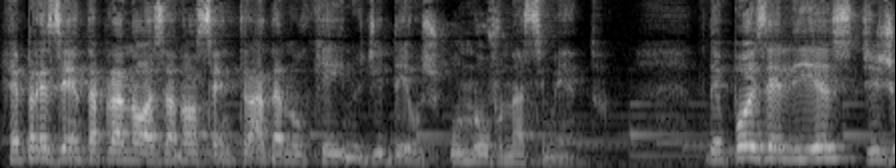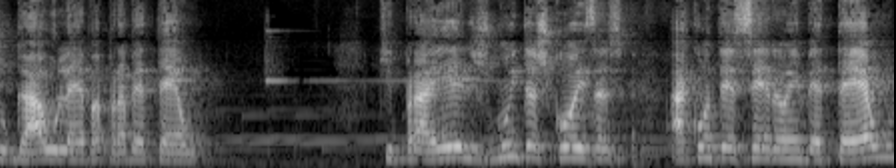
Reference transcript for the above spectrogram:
Representa para nós a nossa entrada no reino de Deus, o novo nascimento. Depois Elias de Gilgal o leva para Betel, que para eles muitas coisas aconteceram em Betel,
